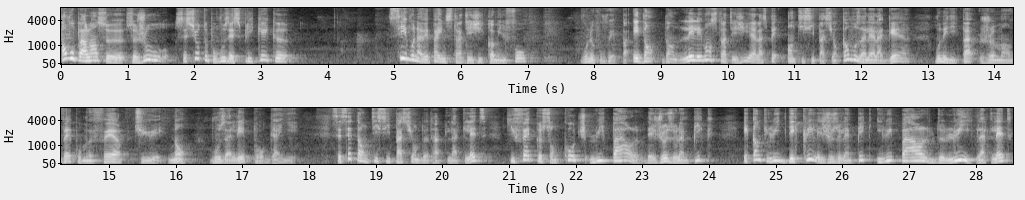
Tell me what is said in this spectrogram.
En vous parlant ce jour, c'est surtout pour vous expliquer que si vous n'avez pas une stratégie comme il faut, vous ne pouvez pas. Et dans, dans l'élément stratégie, il y a l'aspect anticipation. Quand vous allez à la guerre, vous ne dites pas je m'en vais pour me faire tuer. Non, vous allez pour gagner. C'est cette anticipation de l'athlète qui fait que son coach lui parle des Jeux olympiques et quand il lui décrit les Jeux olympiques, il lui parle de lui, l'athlète,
